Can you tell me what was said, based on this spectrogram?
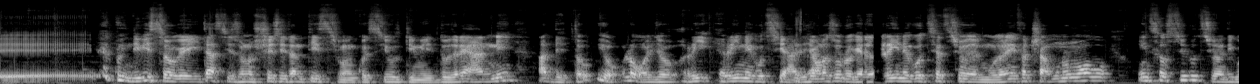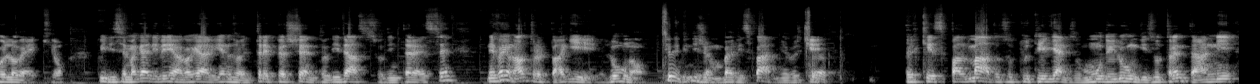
E... e... quindi, visto che i tassi sono scesi tantissimo in questi ultimi due o tre anni, ha detto: Io lo voglio ri- rinegoziare. Diciamo solo che è la rinegoziazione del mutuo, ne facciamo uno nuovo in sostituzione di quello vecchio. Quindi, se magari prima pagavi che ne so, il 3% di tasso di interesse, ne fai un altro e paghi l'1. Sì. Quindi c'è un bel risparmio perché, certo. perché spalmato su tutti gli anni, su mutui lunghi su 30 anni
